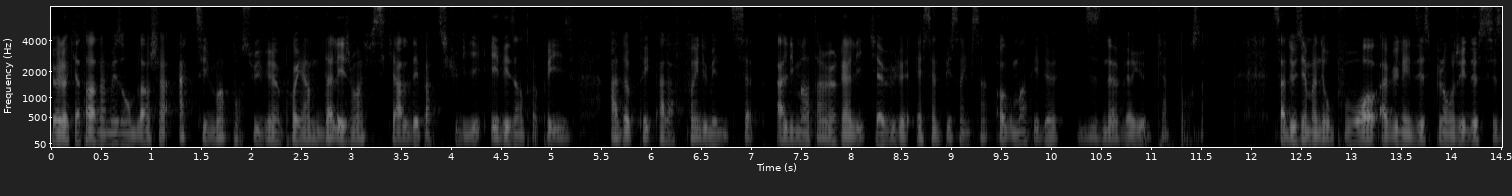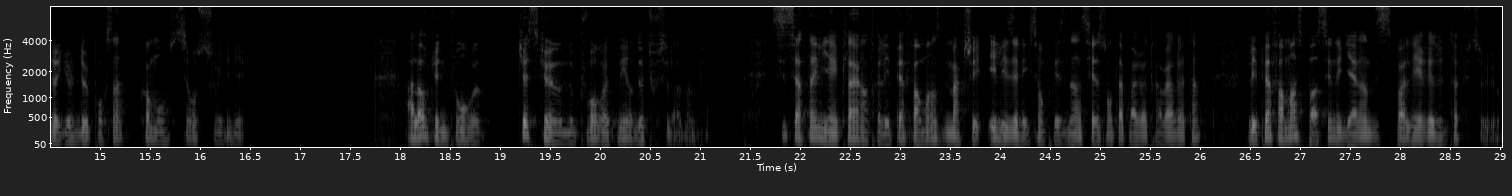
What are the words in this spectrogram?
Le locataire de la Maison-Blanche a activement poursuivi un programme d'allègement fiscal des particuliers et des entreprises adopté à la fin 2017, alimentant un rallye qui a vu le SP 500 augmenter de 19,4 Sa deuxième année au pouvoir a vu l'indice plonger de 6,2% comme on, si on se souvient bien. Alors que nous pouvons... Qu'est-ce que nous pouvons retenir de tout cela, dans le fond? Si certains liens clairs entre les performances du marché et les élections présidentielles sont apparus à travers le temps, les performances passées ne garantissent pas les résultats futurs.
